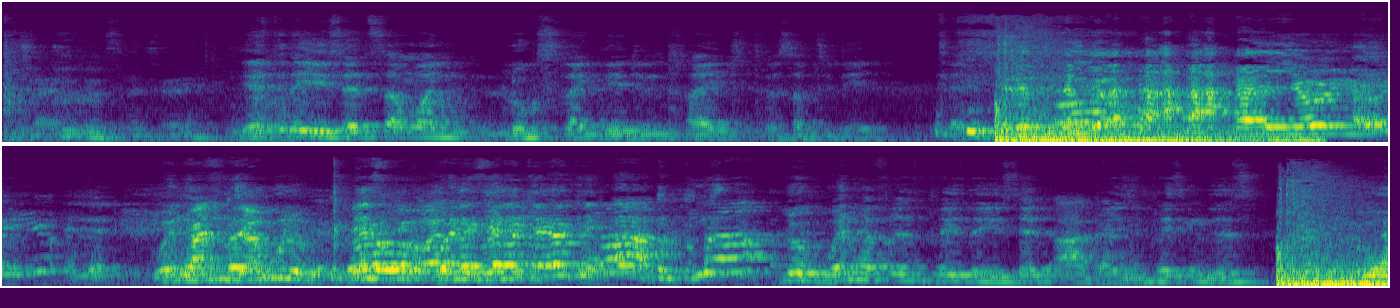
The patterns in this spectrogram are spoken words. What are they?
Yesterday you said someone looks like they didn't try to dress up today. yo, yo, yo. When her friend, let's be Okay, honest, okay, okay, okay. Ah. Look, when her friends praised her, you said, ah, guys, you're praising this. Yo.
